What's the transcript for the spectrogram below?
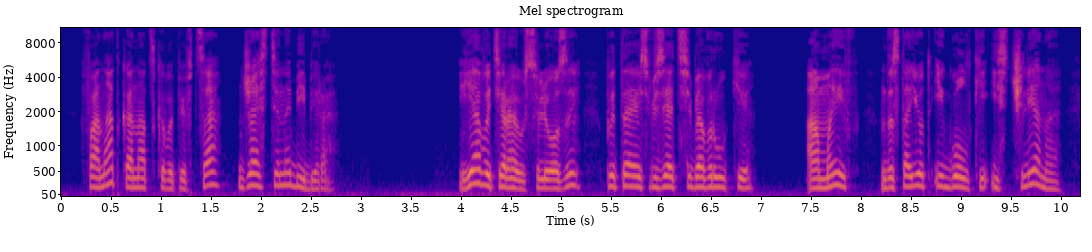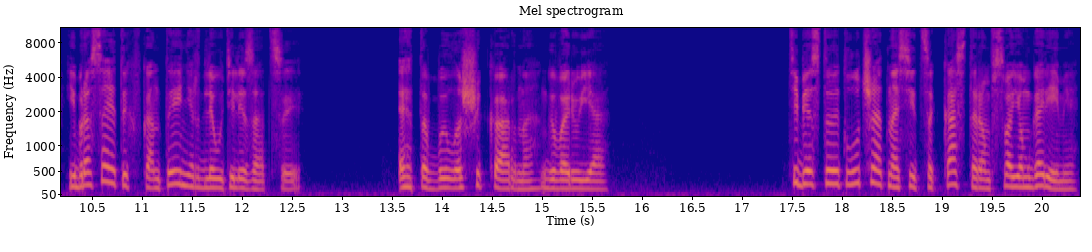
— фанат канадского певца Джастина Бибера. Я вытираю слезы, пытаясь взять себя в руки, а Мэйв достает иголки из члена и бросает их в контейнер для утилизации. «Это было шикарно», — говорю я. «Тебе стоит лучше относиться к кастерам в своем гареме»,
